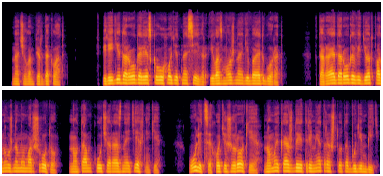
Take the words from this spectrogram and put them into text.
– начал Ампер доклад. «Впереди дорога резко уходит на север и, возможно, огибает город. Вторая дорога ведет по нужному маршруту, но там куча разной техники. Улицы хоть и широкие, но мы каждые три метра что-то будем бить.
